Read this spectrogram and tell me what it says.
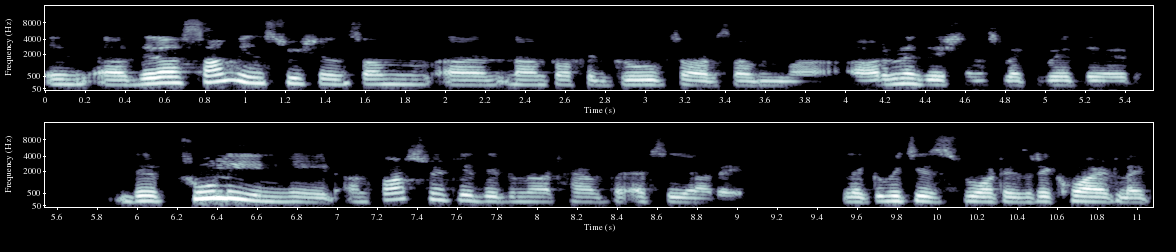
in uh, there are some institutions some uh, non-profit groups or some uh, organizations like where they're they're truly in need. Unfortunately they do not have the fcra like which is what is required like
